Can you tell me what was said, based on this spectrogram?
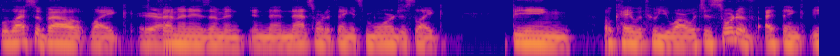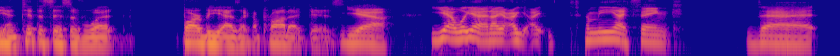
less about like Yeah. feminism and and then that sort of thing. It's more just like being okay with who you are, which is sort of I think the antithesis of what Barbie as like a product is. Yeah. Yeah, well yeah, and I I, I to me I think that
